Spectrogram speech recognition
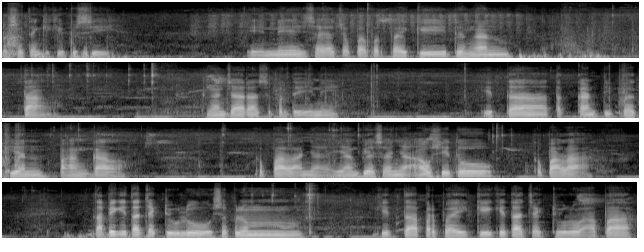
resleting gigi besi. Ini saya coba perbaiki dengan dengan cara seperti ini kita tekan di bagian pangkal kepalanya. Yang biasanya aus itu kepala. Tapi kita cek dulu sebelum kita perbaiki kita cek dulu apa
